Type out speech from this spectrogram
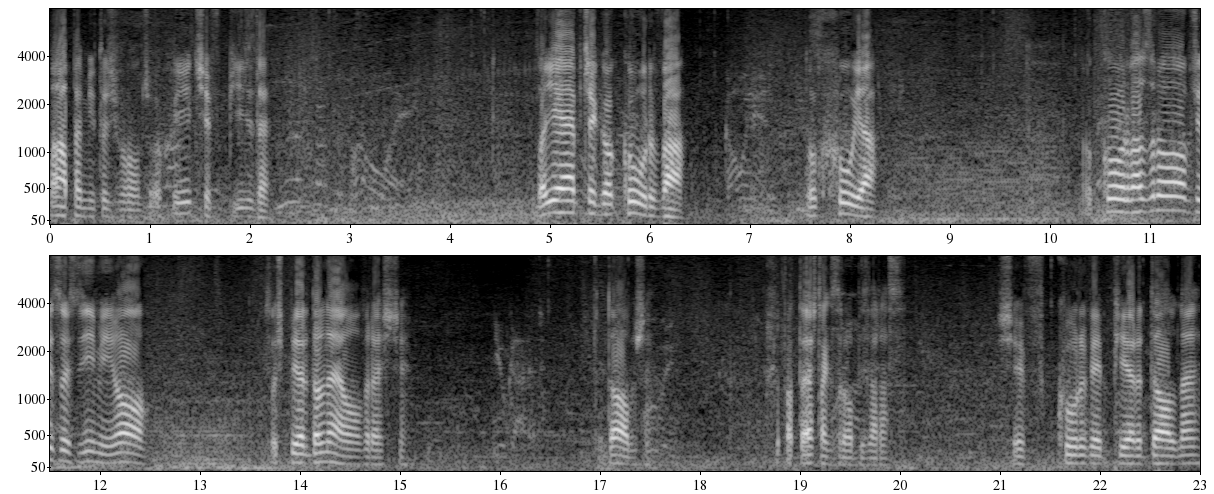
No, Mapę mi ktoś włączył. Och, idźcie w pizdę. Zajebcie go, kurwa. Do chuja. No kurwa, zróbcie coś z nimi, o. Coś pierdolnęło wreszcie. Dobrze. Chyba też tak zrobię zaraz. Się w kurwie pierdolne.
